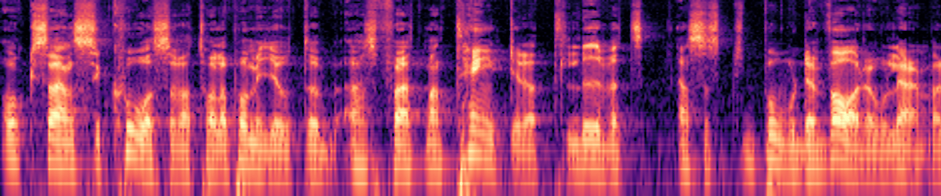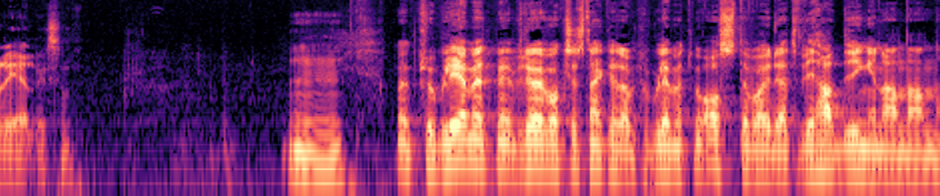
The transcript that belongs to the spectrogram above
också en psykos av att hålla på med youtube alltså för att man tänker att livet alltså, borde vara roligare än vad det är liksom mm. Men problemet med, vi har ju också snackat om problemet med oss, det var ju det att vi hade ju ingen annan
